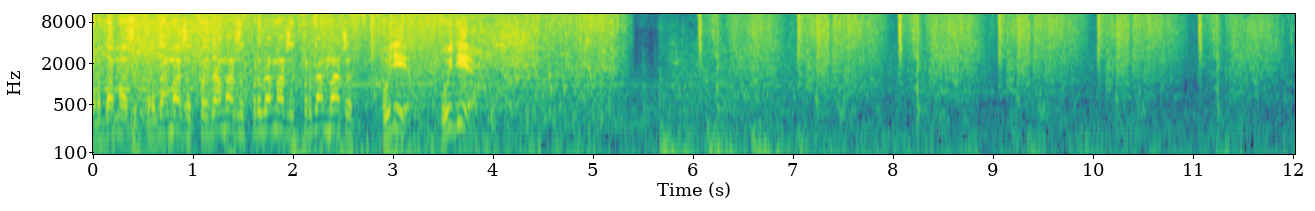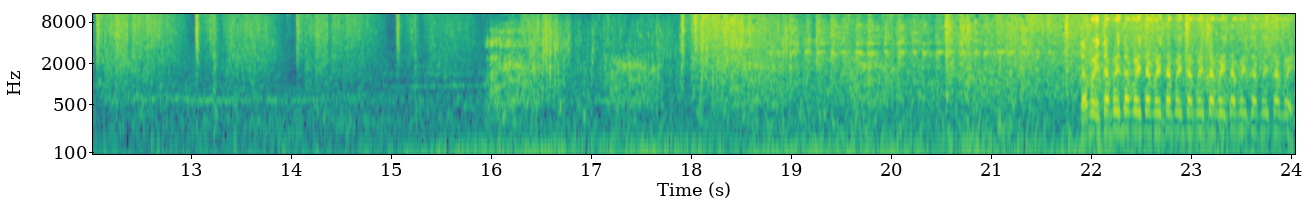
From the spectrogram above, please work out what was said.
Продамажит, продамажит, продамажит, продамажит, продамажит. Уйди, уйди. Давай, давай, давай, давай, давай, давай, давай, давай, давай, давай.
